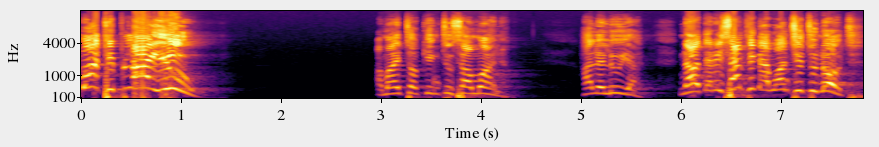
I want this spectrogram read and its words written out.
multiply you. Am I talking to someone? Hallelujah. Now, there is something I want you to note.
